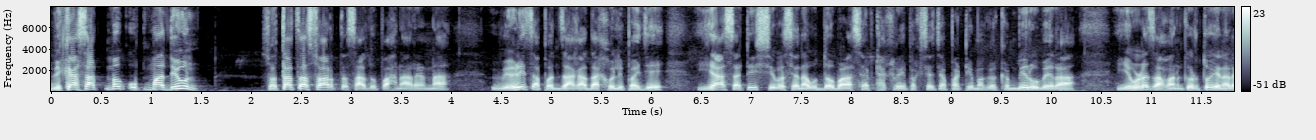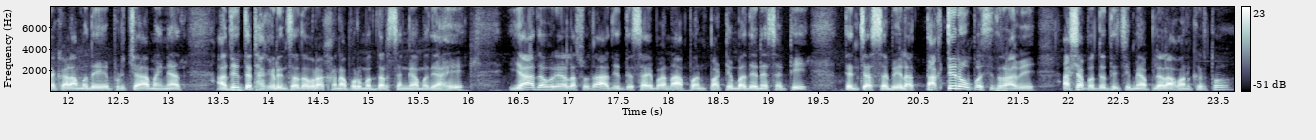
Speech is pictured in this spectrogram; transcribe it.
विकासात्मक उपमा देऊन स्वतःचा स्वार्थ साधू पाहणाऱ्यांना वेळीच आपण जागा दाखवली पाहिजे. यासाठी शिवसेना उद्धव बाळासाहेब ठाकरे पक्षाच्या पाठीमागं खंबीर उभे राहा. एवढंच आवाहन करतो येणाऱ्या काळामध्ये पुढच्या महिन्यात आदित्य ठाकरेंचा दौरा खानापूर मतदारसंघामध्ये आहे. या दौऱ्याला सुद्धा आदित्य साहेबांना आपण पाठिंबा देण्यासाठी त्यांच्या सभेला ताकदीनं उपस्थित राहावे अशा पद्धतीचे मी आपल्याला आवाहन करतो.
